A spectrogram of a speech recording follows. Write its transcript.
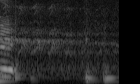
Ê. Ê. Ê.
